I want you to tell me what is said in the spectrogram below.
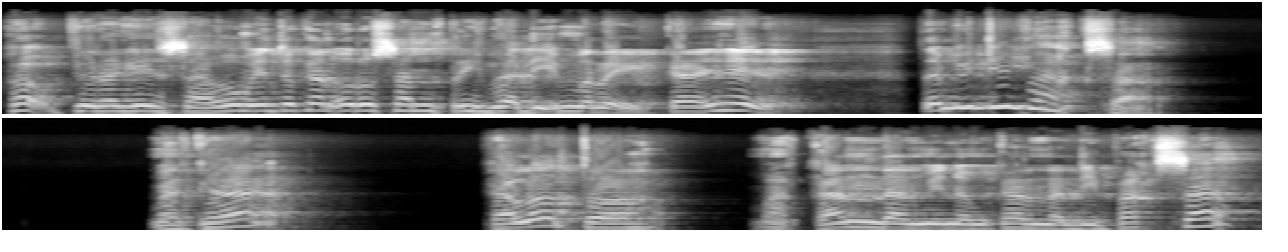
Kok piragi saum itu kan urusan pribadi mereka. Tapi dipaksa. Maka kalau toh makan dan minum karena dipaksa,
